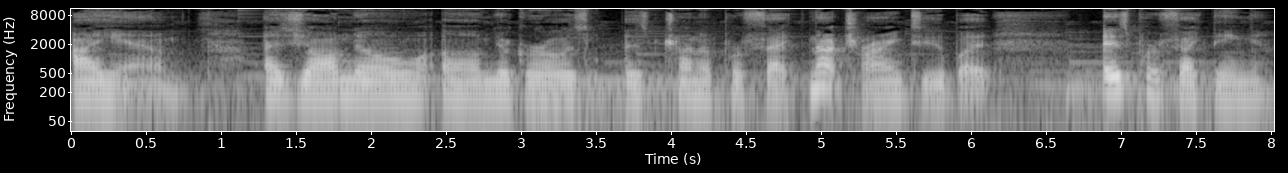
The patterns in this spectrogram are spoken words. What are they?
I am. As y'all know, um, your girl is, is trying to perfect, not trying to, but is perfecting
